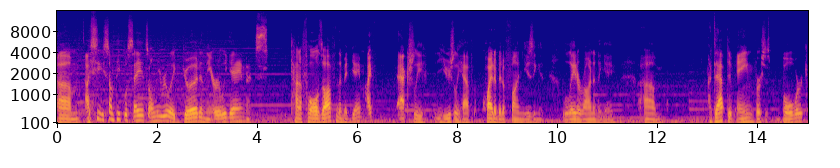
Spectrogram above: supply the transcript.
Um, I see some people say it's only really good in the early game. It kind of falls off in the mid game. I actually usually have quite a bit of fun using it later on in the game. Um, adaptive aim versus bulwark.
